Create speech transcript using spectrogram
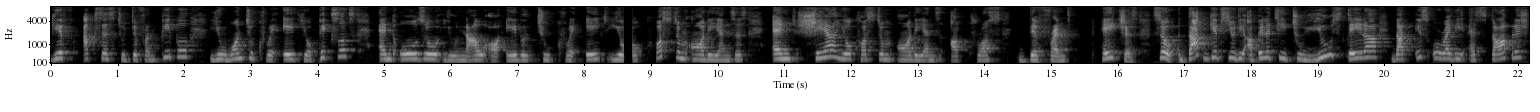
give access to different people you want to create your pixels and also you now are able to create your custom audiences and share your custom audience across different pages. So that gives you the ability to use data that is already established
